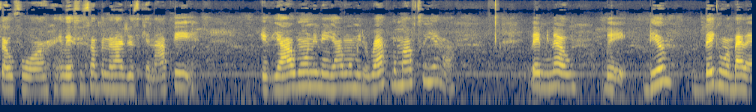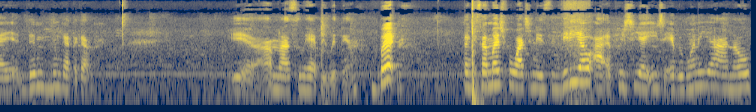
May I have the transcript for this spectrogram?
so far. and this is something that I just cannot fit. If y'all want it and y'all want me to raffle them off to y'all, let me know. But them, they going bye bye. Them, them got to go. Yeah, I'm not too happy with them. But thank you so much for watching this video. I appreciate each and every one of y'all. I know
